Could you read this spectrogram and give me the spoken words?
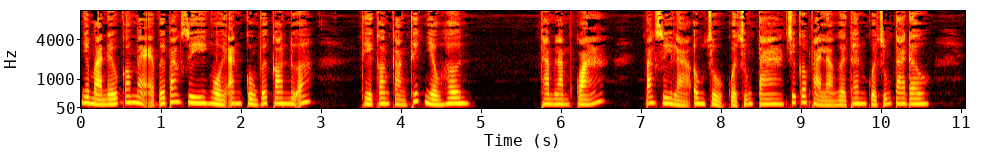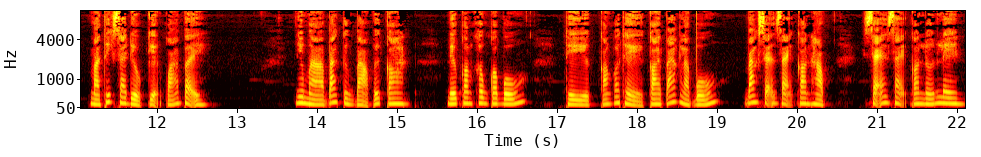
nhưng mà nếu có mẹ với bác Duy ngồi ăn cùng với con nữa thì con càng thích nhiều hơn. Tham lam quá, bác Duy là ông chủ của chúng ta chứ có phải là người thân của chúng ta đâu mà thích ra điều kiện quá vậy. Nhưng mà bác từng bảo với con nếu con không có bố thì con có thể coi bác là bố. Bác sẽ dạy con học, sẽ dạy con lớn lên.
